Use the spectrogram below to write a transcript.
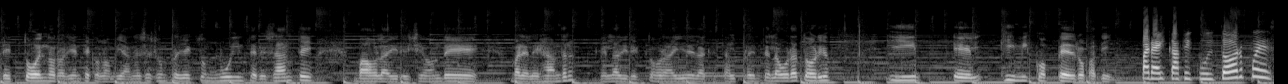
de todo el nororiente colombiano. Ese es un proyecto muy interesante bajo la dirección de María Alejandra, que es la directora ahí de la que está al frente del laboratorio, y el químico Pedro Patín. Para el caficultor, pues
